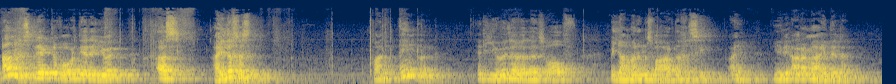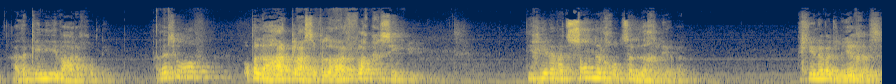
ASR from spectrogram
aangespreek te word deur 'n Jood as heilig is nie. Want eintlik het die Jode hulle so half bejammeringswaardig gesien. Ai, hierdie arme heidene. Hulle ken nie die ware God nie. Hulle is so half op 'n laer klas of 'n laer vlak gesien. Diegene wat sonder God se lig lewe. Diegene wat leeg is,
